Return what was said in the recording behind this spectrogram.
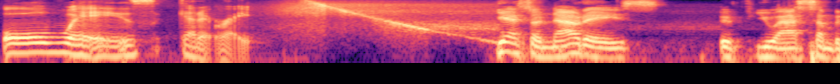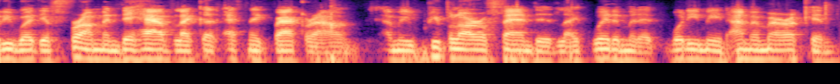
always get it right. Yeah, so nowadays, if you ask somebody where they're from and they have like an ethnic background, I mean, people are offended. Like, wait a minute, what do you mean? I'm American.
